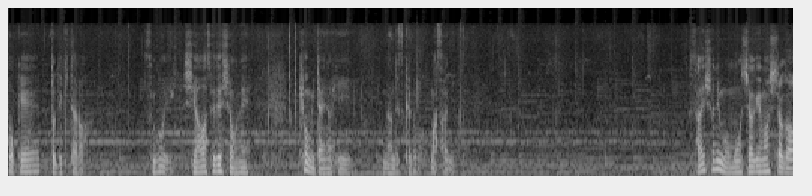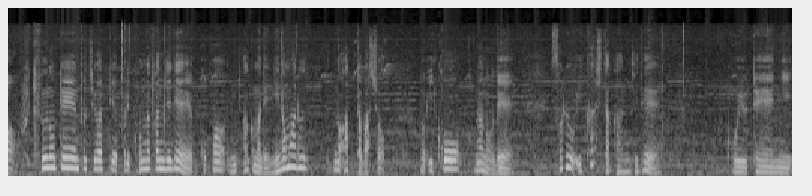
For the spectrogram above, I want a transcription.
ボケーっとできたらすごい幸せでしょうね。今日みたいな日なんですけどまさに。最初にも申し上げましたが普通の庭園と違ってやっぱりこんな感じでここはあくまで二の丸のあった場所の意向なのでそれを生かした感じでこういう庭園に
